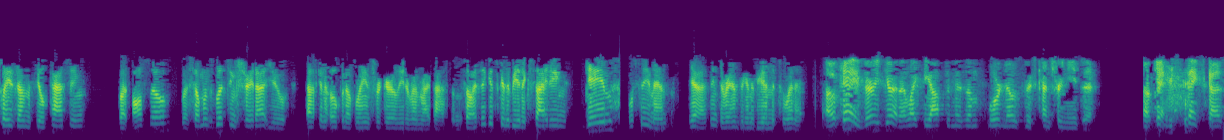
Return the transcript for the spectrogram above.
plays down the field passing, but also, if someone's blitzing straight at you, that's going to open up lanes for Gurley to run right past them. So I think it's going to be an exciting game. We'll see, man. Yeah, I think the Rams are going to be in it to win it. Okay, very good. I like the optimism. Lord knows this country needs it. Okay, thanks, guys.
